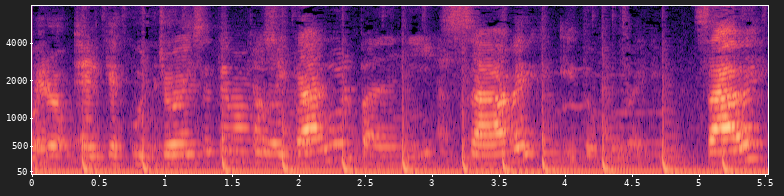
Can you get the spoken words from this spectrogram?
pero el que escuchó ese tema musical culpa de mí. sabe y sabe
